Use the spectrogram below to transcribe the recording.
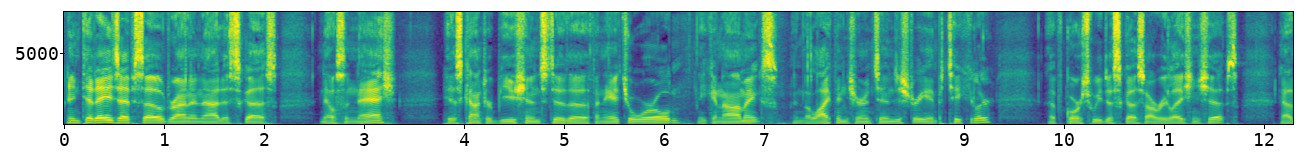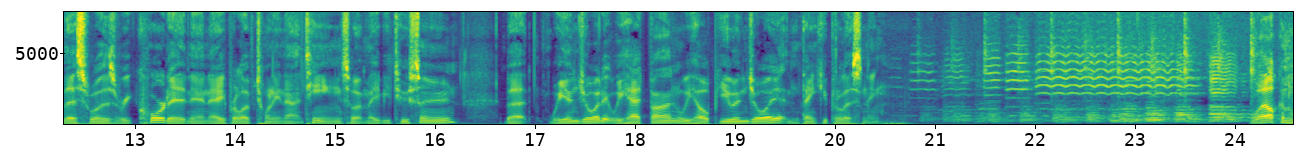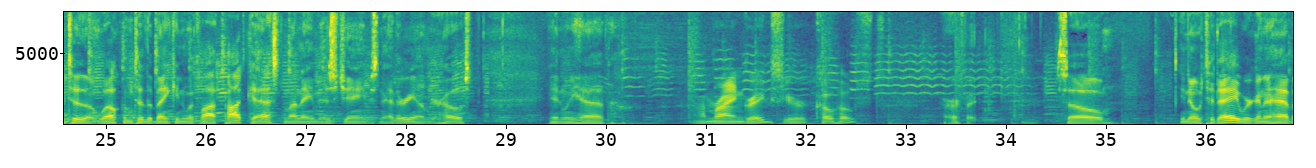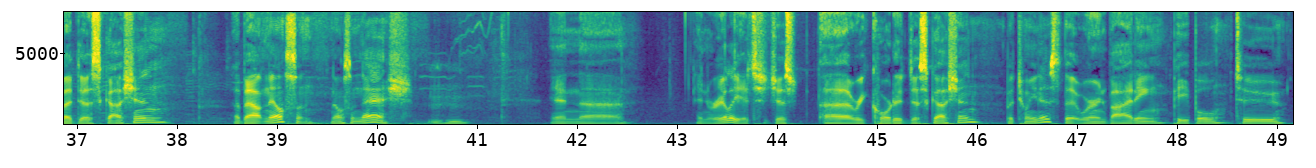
In today's episode, Ryan and I discuss Nelson Nash, his contributions to the financial world, economics, and the life insurance industry in particular. Of course, we discuss our relationships. Now, this was recorded in April of 2019, so it may be too soon, but we enjoyed it. We had fun. We hope you enjoy it, and thank you for listening. Welcome to the Welcome to the Banking with Life podcast. My name is James Neathery. I'm your host, and we have I'm Ryan Griggs, your co-host. Perfect. So, you know, today we're going to have a discussion about Nelson, Nelson Nash, Mm-hmm. and uh, and really, it's just a recorded discussion between us that we're inviting people to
